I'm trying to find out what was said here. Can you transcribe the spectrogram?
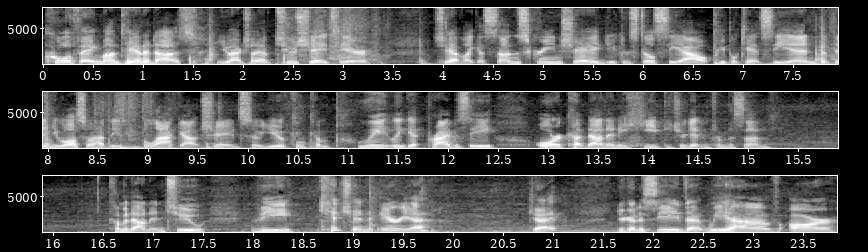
Cool thing Montana does, you actually have two shades here. So you have like a sunscreen shade, you can still see out, people can't see in, but then you also have these blackout shades. So you can completely get privacy or cut down any heat that you're getting from the sun. Coming down into the kitchen area, okay? You're gonna see that we have our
